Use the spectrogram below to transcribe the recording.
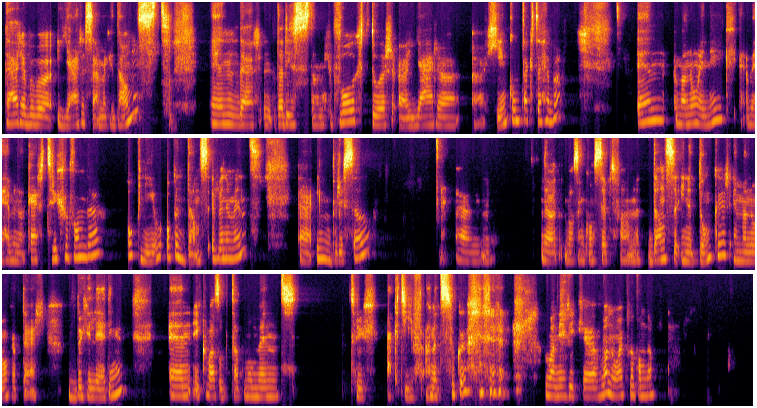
daar hebben we jaren samen gedanst. En daar, dat is dan gevolgd door uh, jaren geen contact te hebben. En Manon en ik, we hebben elkaar teruggevonden, opnieuw, op een dansevenement uh, in Brussel. Um, dat was een concept van het dansen in het donker en Manon gaf daar begeleidingen. En ik was op dat moment terug actief aan het zoeken wanneer ik uh, Mano heb gevonden.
